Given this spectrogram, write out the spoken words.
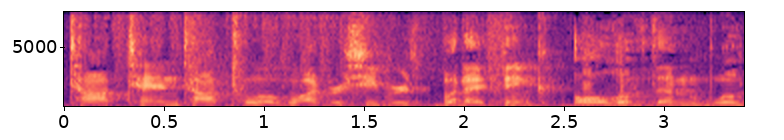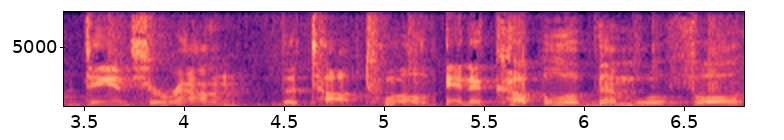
top 10, top 12 wide receivers, but I think all of them will dance around the top 12, and a couple of them will fall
